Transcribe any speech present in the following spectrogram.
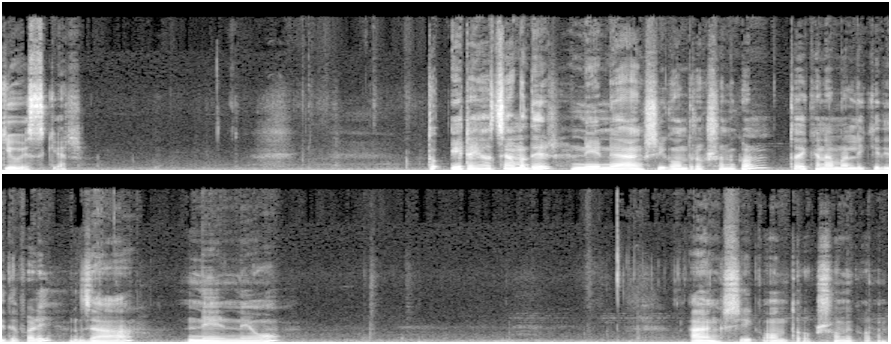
কিউ স্কোয়ার। তো এটাই হচ্ছে আমাদের নির্ণয় আংশিক অন্তরক সমীকরণ। তো এখানে আমরা লিখে দিতে পারি যা নির্ণেয় আংশিক অন্তরক সমীকরণ।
